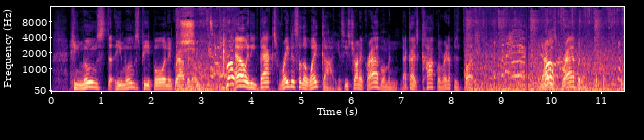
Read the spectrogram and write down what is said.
he moons he moons people and then grabbing them. Oh, and he backs right into the white guy as he's trying to grab him, and that guy's cock went right up his butt. And now he's grabbing him.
